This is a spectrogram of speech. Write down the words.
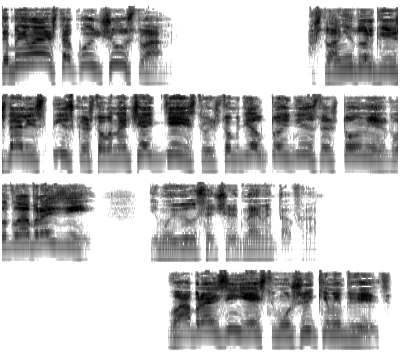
Ты понимаешь такое чувство, что они только и ждали списка, чтобы начать действовать, чтобы делать то единственное, что умеют. Вот вообрази!» Ему явилась очередная метафора. «Вообрази, есть мужик и медведь.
